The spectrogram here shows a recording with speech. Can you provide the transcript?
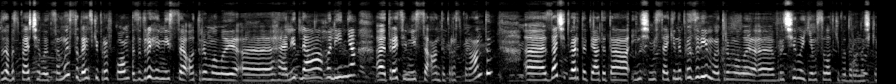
забезпечили це ми, студентський профком. За друге місце отримали е, гелі для гоління, е, третє місце антипреспіранти. Е, За четверте, п'яте та інші місця, які не призові, ми отримали, вручили їм солодкі подаруночки.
